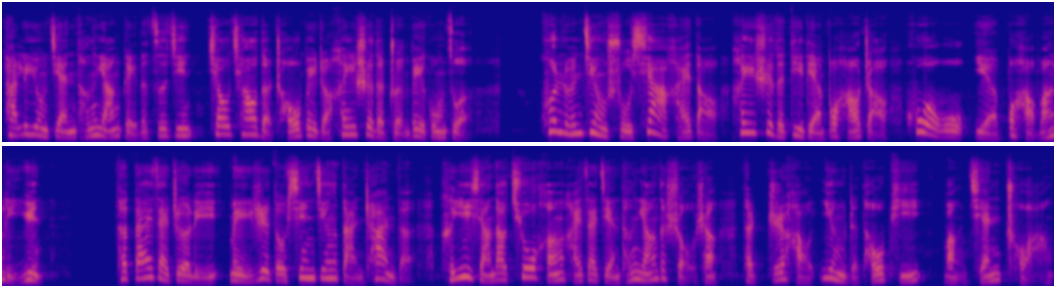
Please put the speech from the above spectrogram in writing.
他利用简腾阳给的资金，悄悄地筹备着黑市的准备工作。昆仑镜属下海岛，黑市的地点不好找，货物也不好往里运。他待在这里，每日都心惊胆颤的。可一想到秋恒还在简腾阳的手上，他只好硬着头皮往前闯。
